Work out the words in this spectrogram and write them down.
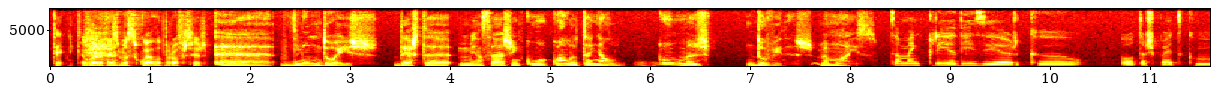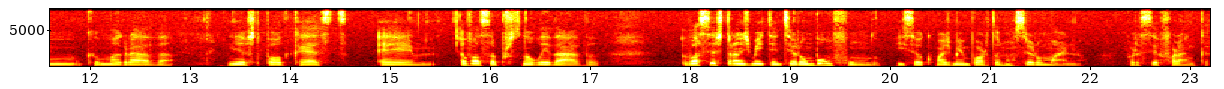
técnica. Agora tens uma sequela para oferecer. Uh, volume 2 desta mensagem, com a qual eu tenho algumas dúvidas. Vamos lá, isso. Também queria dizer que outro aspecto que me, que me agrada neste podcast é a vossa personalidade. Vocês transmitem ter um bom fundo, isso é o que mais me importa num ser humano, para ser franca.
